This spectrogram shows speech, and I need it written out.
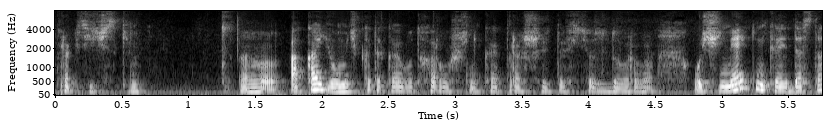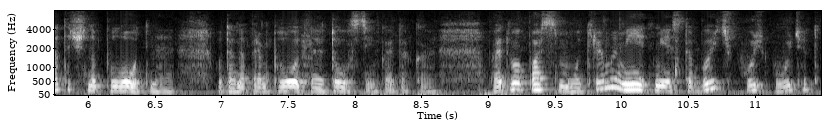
практически. А, а каемочка такая вот хорошенькая, прошита, все здорово. Очень мягенькая и достаточно плотная. Вот она прям плотная, толстенькая такая. Поэтому посмотрим, имеет место быть, пусть будет.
